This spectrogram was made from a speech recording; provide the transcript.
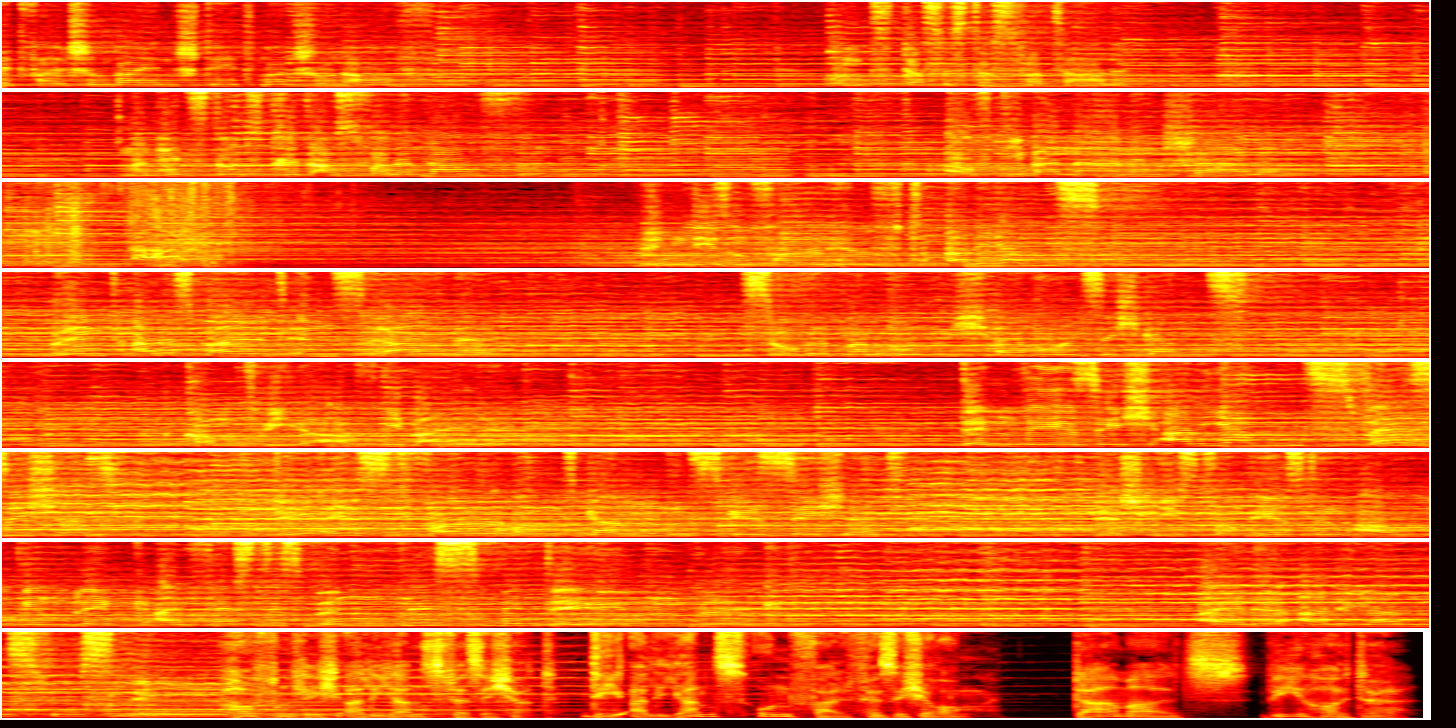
Mit falschem Bein steht man schon auf. Und das ist das Fatale. Man hetzt und tritt aus vollem Lauf auf die Bananenschale. In diesem Fall hilft Allianz, bringt alles bald ins Reine. So wird man ruhig, erholt sich ganz auf die Beine. Denn wer sich Allianz versichert, der ist voll und ganz gesichert. Der schließt vom ersten Augenblick ein festes Bündnis mit dem Glück. Eine Allianz fürs Leben. Hoffentlich Allianz versichert. Die Allianz Unfallversicherung. Damals wie heute.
